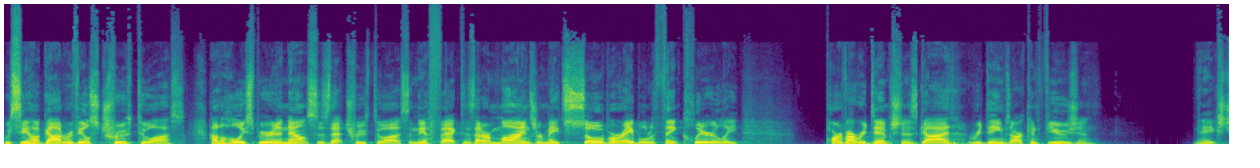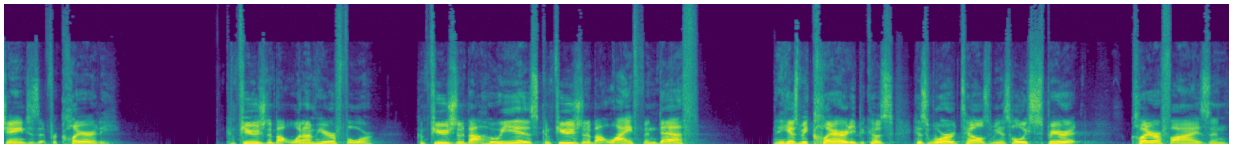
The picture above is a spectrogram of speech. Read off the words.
We see how God reveals truth to us, how the Holy Spirit announces that truth to us. And the effect is that our minds are made sober, able to think clearly. Part of our redemption is God redeems our confusion and He exchanges it for clarity. Confusion about what I'm here for, confusion about who He is, confusion about life and death. And He gives me clarity because His Word tells me, His Holy Spirit clarifies, and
